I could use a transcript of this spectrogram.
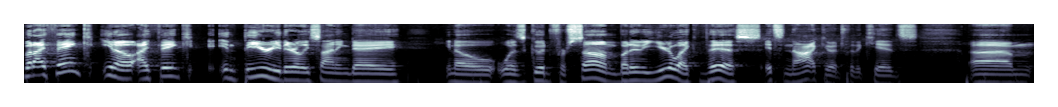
But I think you know, I think in theory, the early signing day, you know, was good for some. But in a year like this, it's not good for the kids um,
